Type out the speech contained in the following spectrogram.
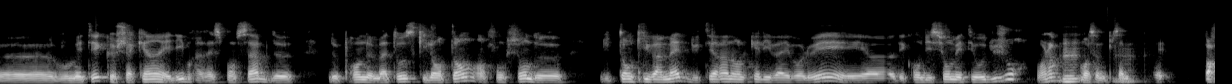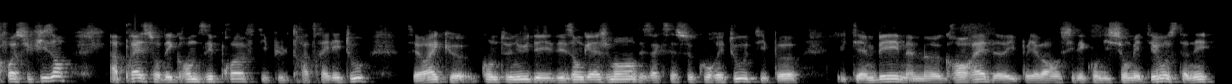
Euh, vous mettez que chacun est libre et responsable de, de prendre le matos qu'il entend en fonction de, du temps qu'il va mettre, du terrain dans lequel il va évoluer et euh, des conditions météo du jour. Voilà. Mmh. Moi, ça me, ça parfois suffisant. Après, sur des grandes épreuves type ultra trail et tout, c'est vrai que compte tenu des, engagements, des accès secours et tout, type UTMB, euh, même euh, Grand Raid, il peut y avoir aussi des conditions météo. Cette année,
